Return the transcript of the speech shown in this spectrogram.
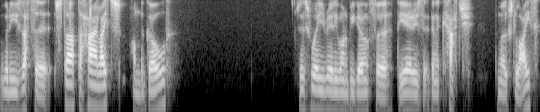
We're going to use that to start the highlights on the gold. So this is where you really want to be going for the areas that are going to catch the most light.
